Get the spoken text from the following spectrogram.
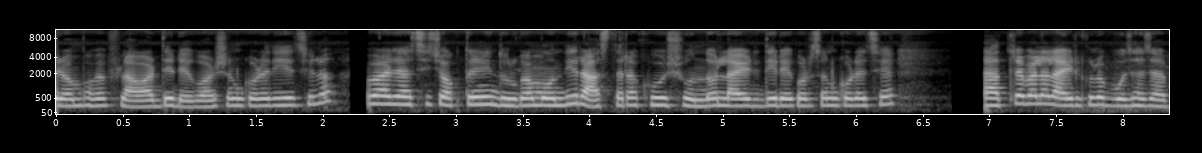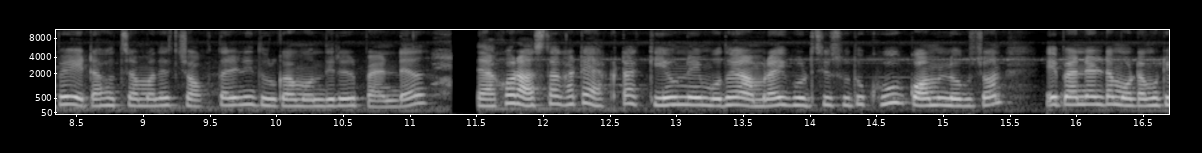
এরমভাবে ফ্লাওয়ার দিয়ে ডেকোরেশন করে দিয়েছিল। এবার যাচ্ছি চক্রানী দুর্গা মন্দির, রাস্তাটা খুব সুন্দর লাইট দিয়ে ডেকোরেশন করেছে। রাত্রেবেলা লাইটগুলো বোঝা যাবে, এটা হচ্ছে আমাদের চকতারিণী দুর্গা মন্দিরের প্যান্ডেল। দেখো রাস্তাঘাটে একটা কেউ নেই, বোধহয় আমরাই ঘুরছি, শুধু খুব কম লোকজন। এই প্যান্ডেলটা মোটামুটি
